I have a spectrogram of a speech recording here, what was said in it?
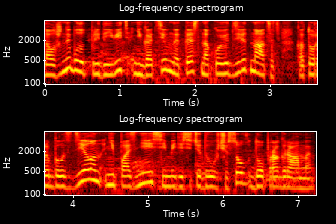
должны будут предъявить негативный тест на COVID-19, который был сделан не позднее 72 часов до программы.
